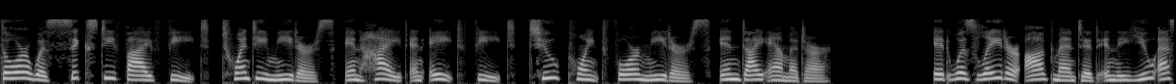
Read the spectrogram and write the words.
Thor was 65 feet 20 meters in height and 8 feet 2.4 meters in diameter. It was later augmented in the US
